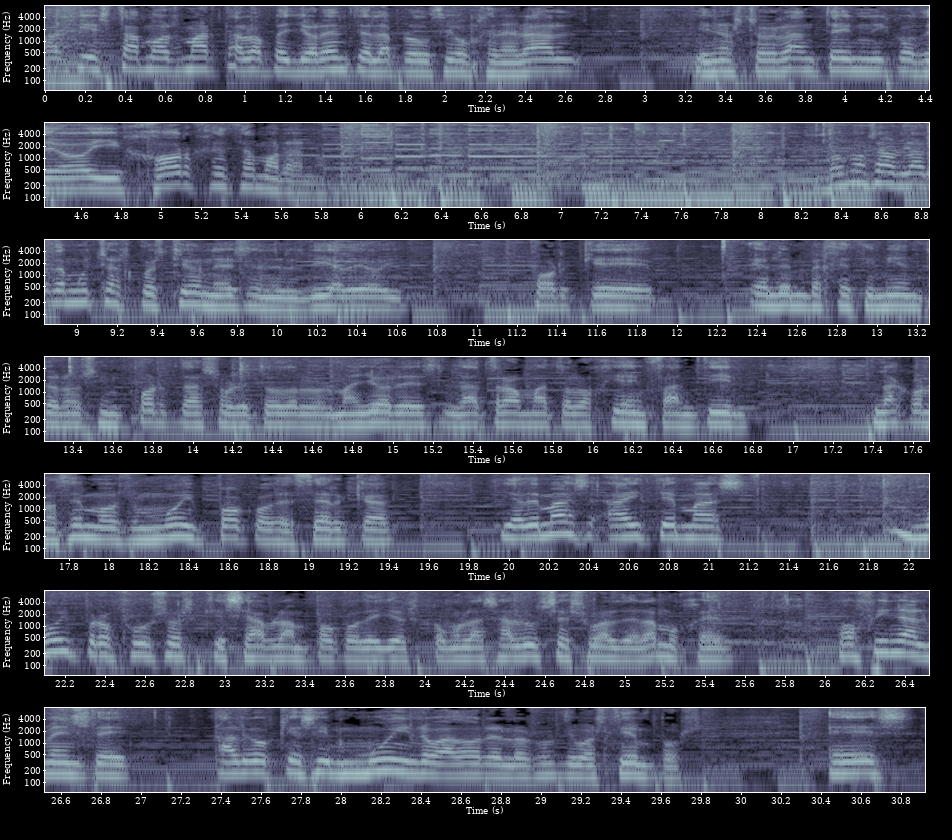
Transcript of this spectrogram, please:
Aquí estamos Marta López Llorente, la producción general, y nuestro gran técnico de hoy, Jorge Zamorano. Vamos a hablar de muchas cuestiones en el día de hoy, porque el envejecimiento nos importa, sobre todo los mayores, la traumatología infantil la conocemos muy poco de cerca y además hay temas muy profusos que se hablan poco de ellos, como la salud sexual de la mujer o finalmente algo que es muy innovador en los últimos tiempos, es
